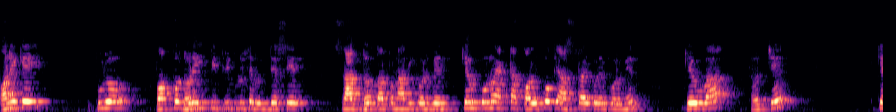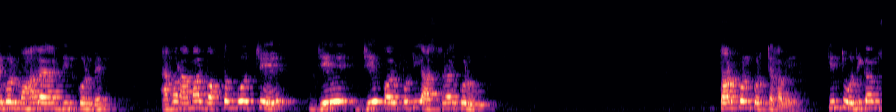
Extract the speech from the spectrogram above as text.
অনেকেই পুরো পক্ষ ধরেই পিতৃপুরুষের উদ্দেশ্যে শ্রাদ্ধ তর্পণ আদি করবেন, কেউ কোনো একটা কল্পকে আশ্রয় করে করবেন। কেউ বা হচ্ছে কেবল মহালয়ার দিন করবেন। এখন আমার বক্তব্য হচ্ছে যে যে কল্পটি আশ্রয় করুক, তর্পণ করতে হবে। কিন্তু অধিকাংশ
